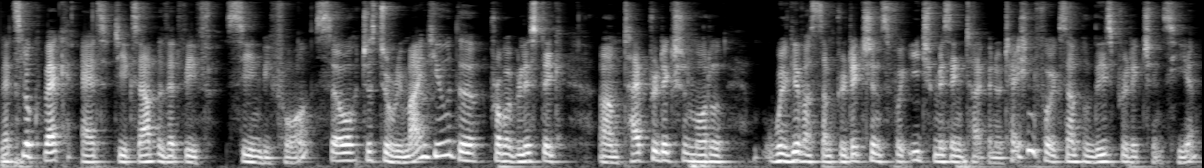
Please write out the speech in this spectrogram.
Let's look back at the example that we've seen before. So just to remind you, the probabilistic um, type prediction model will give us some predictions for each missing type annotation, for example, these predictions here.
